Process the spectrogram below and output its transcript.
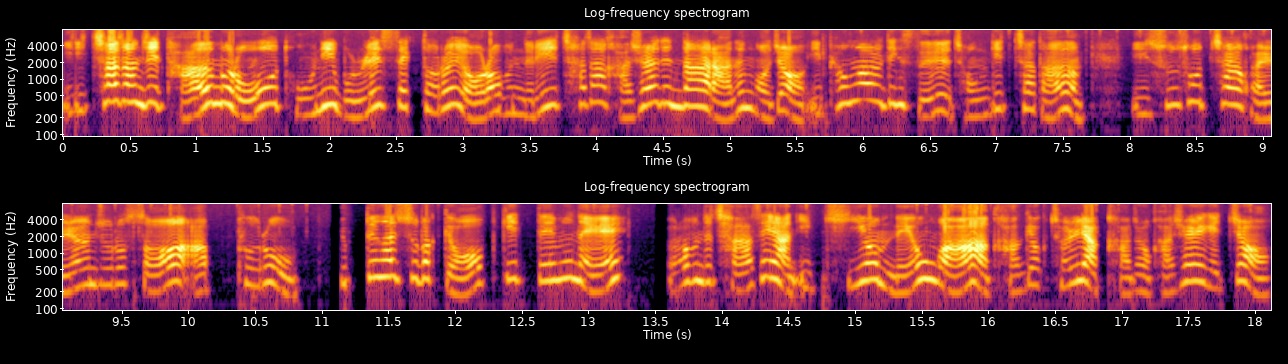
2차 전지 다음으로 돈이 몰릴 섹터를 여러분들이 찾아가셔야 된다라는 거죠. 이 평화홀딩스 전기차 다음 이 수소차 관련주로서 앞으로 급등할 수밖에 없기 때문에 여러분들 자세한 이 기업 내용과 가격 전략 가져가셔야겠죠.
